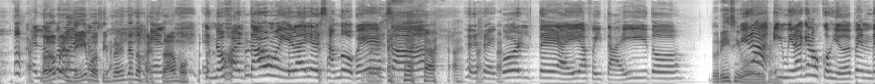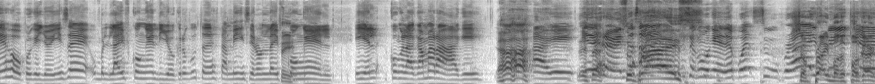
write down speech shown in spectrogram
Él no lo perdimos, simplemente nos Él- hartamos. él nos hartamos y él ahí alzando pesas, el recorte, ahí afeitadito. Durísimo. Mira, durísimo. y mira que nos cogió de pendejo, porque yo hice live con él y yo creo que ustedes también hicieron live Sí. con él. Y él con la cámara aquí. Ah, Aquí. Y de repente surprise. ¿sabes? Dice como que después, surprise. Surprise, motherfucker.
